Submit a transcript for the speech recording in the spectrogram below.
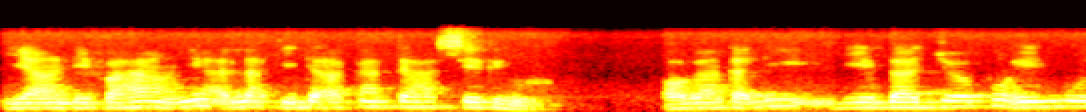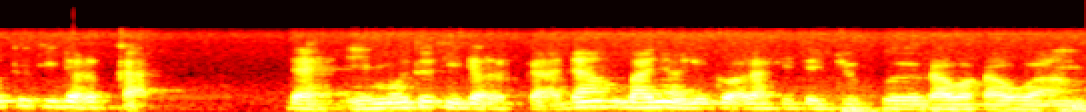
yang difahamnya adalah tidak akan terhasil tu. Orang tadi dia belajar pun ilmu tu tidak lekat. Dah, ilmu tu tidak lekat. Dan banyak juga lah kita jumpa kawan-kawan.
